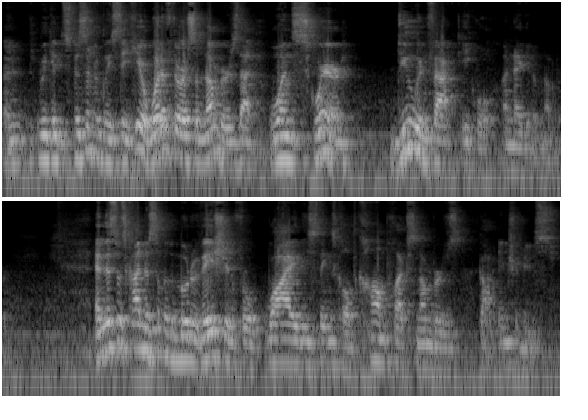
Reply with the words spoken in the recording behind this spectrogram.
And we could specifically see here, what if there are some numbers that 1 squared do in fact equal a negative number? And this was kind of some of the motivation for why these things called complex numbers got introduced.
